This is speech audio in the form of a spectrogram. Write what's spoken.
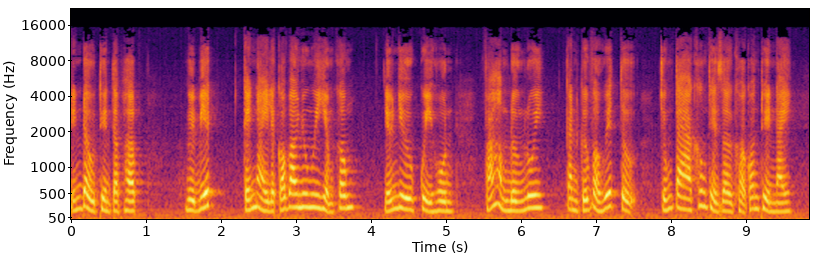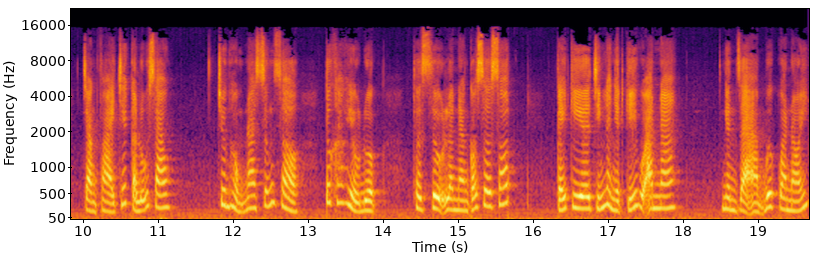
đến đầu thuyền tập hợp. Ngươi biết cái này là có bao nhiêu nguy hiểm không? Nếu như quỷ hồn phá hỏng đường lui, căn cứ vào huyết tự, chúng ta không thể rời khỏi con thuyền này, chẳng phải chết cả lũ sao? Trương Hồng Na sững sờ, tức khắc hiểu được, thật sự là nàng có sơ sót. Cái kia chính là nhật ký của Anna. nhân Dạ bước qua nói,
